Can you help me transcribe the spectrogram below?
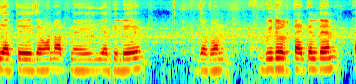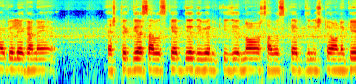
ইয়াতে যেমন আপনি ইয়া দিলে যখন ভিডিওর টাইটেল দেন টাইটেল এখানে হ্যাশট্যাগ দিয়ে সাবস্ক্রাইব দিয়ে দিবেন কি যে ন সাবস্ক্রাইব জিনিসটা অনেকে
